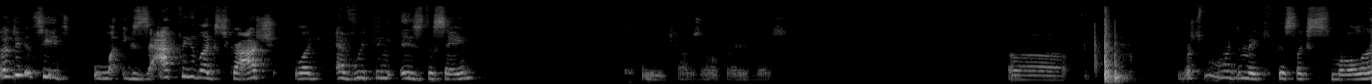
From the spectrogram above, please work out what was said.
So as you can see, it's exactly like Scratch. Like everything is the same. Holy cow, there's a lot of variables. Uh, first I'm going to make this like smaller.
